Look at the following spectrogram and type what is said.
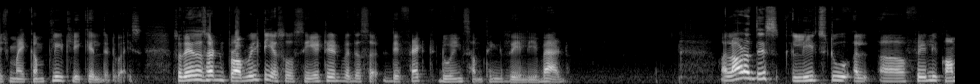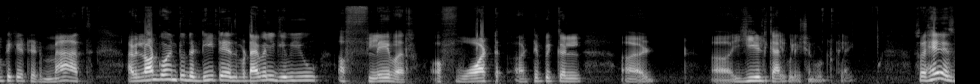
which might completely kill the device. So, there is a certain probability associated with the defect doing something really bad. A lot of this leads to a, a fairly complicated math I will not go into the details, but I will give you a flavor of what a typical uh, uh, yield calculation would look like. So, here is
